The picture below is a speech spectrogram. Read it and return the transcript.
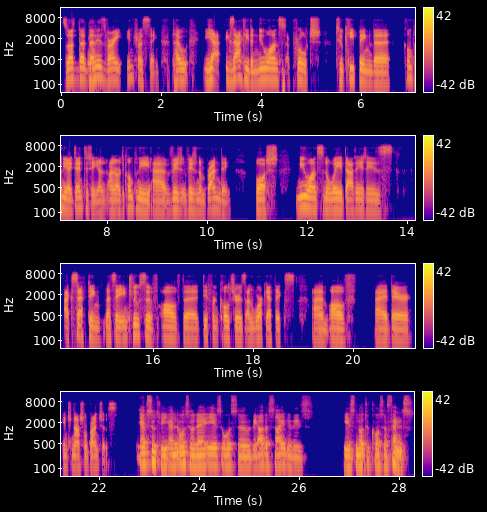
So that that, yeah. that is very interesting. How yeah, exactly the nuanced approach to keeping the company identity and or the company uh, vision, vision and branding, but nuanced in a way that it is accepting, let's say, inclusive of the different cultures and work ethics um, of uh, their international branches. Absolutely, and also there is also the other side of it is not to cause offense.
